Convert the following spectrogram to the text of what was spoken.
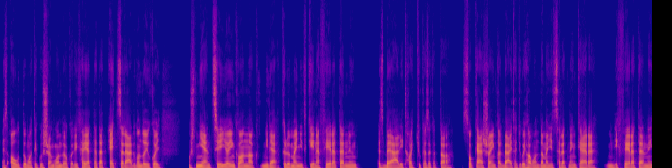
ez automatikusan gondolkodik helyette. Tehát egyszer átgondoljuk, hogy most milyen céljaink vannak, mire körül mennyit kéne félretennünk, ezt beállíthatjuk ezeket a szokásainkat, beállíthatjuk, hogy havonta mennyit szeretnénk erre mindig félretenni,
